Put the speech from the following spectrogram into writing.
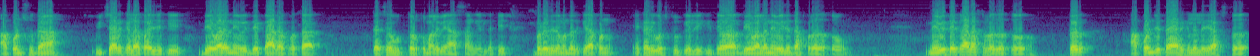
आपण सुद्धा विचार केला पाहिजे की देवाला नैवेद्य का दाखवतात? त्याचं उत्तर तुम्हाला मी आज सांगितलं की बरेच जण म्हणतात की आपण एखादी वस्तू केली की तेव्हा देवाला नैवेद्य दाखवला जातो. नैवेद्य का दाखवला जातो? तर आपण जे तयार केलेलं जे असतं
